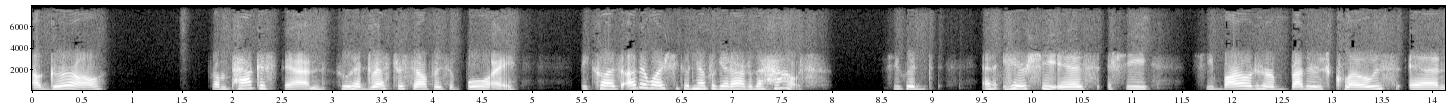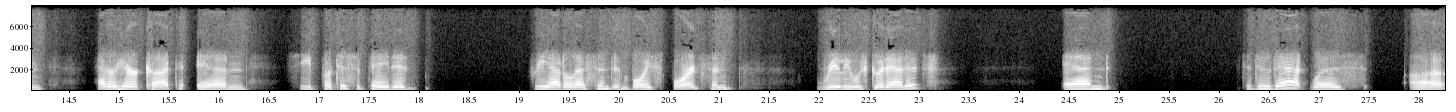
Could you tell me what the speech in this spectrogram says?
a girl from Pakistan who had dressed herself as a boy because otherwise she could never get out of the house. She could, and here she is. She she borrowed her brother's clothes and had her hair cut, and she participated pre-adolescent in boys sports and really was good at it. And to do that was uh,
